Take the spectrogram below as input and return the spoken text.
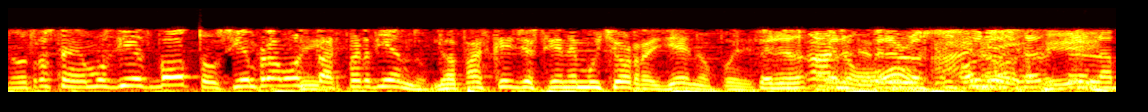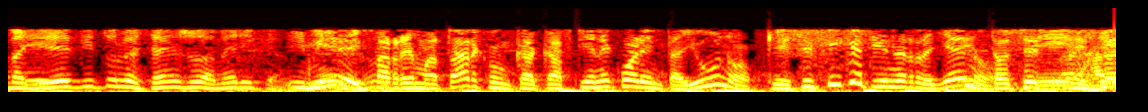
Nosotros tenemos 10 votos, siempre vamos Sí. a estar perdiendo. Lo que pasa es que ellos tienen mucho relleno, pues. Pero, Ah, pero, no, pero los ah, títulos no, están- sí. pero la mayoría de títulos están en Sudamérica. Y mire, y para rematar, con CACAF tiene 41, que ese sí que tiene relleno. Entonces, Sí, esa,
